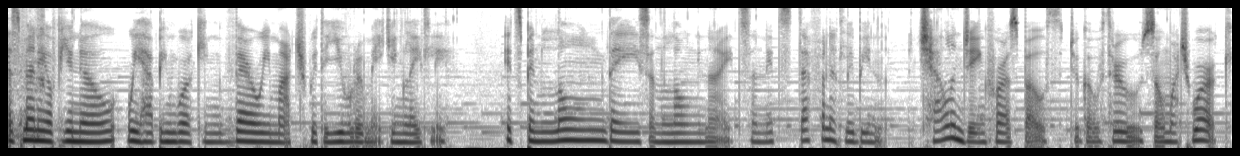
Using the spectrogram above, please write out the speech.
As many of you know, we have been working very much with the jewelry making lately. It's been long days and long nights, and it's definitely been challenging for us both to go through so much work.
